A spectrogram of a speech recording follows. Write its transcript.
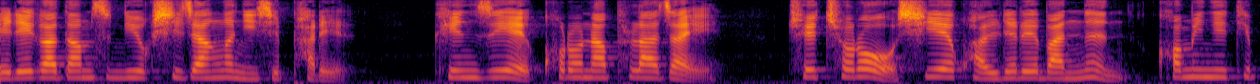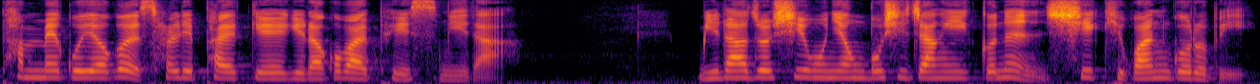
에릭 애덤스 뉴욕 시장은 28일 퀸즈의 코로나 플라자에 최초로 시의 관리를 받는 커뮤니티 판매 구역을 설립할 계획이라고 발표했습니다. 미라 조시 운영부 시장이 이끄는 시 기관 그룹이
